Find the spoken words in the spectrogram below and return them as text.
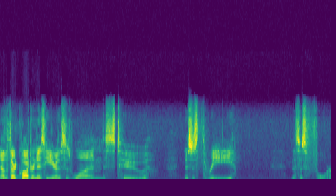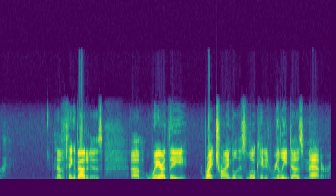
Now the third quadrant is here. This is 1, this is 2, this is 3, this is 4. Now the thing about it is, um, where the right triangle is located really does matter.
